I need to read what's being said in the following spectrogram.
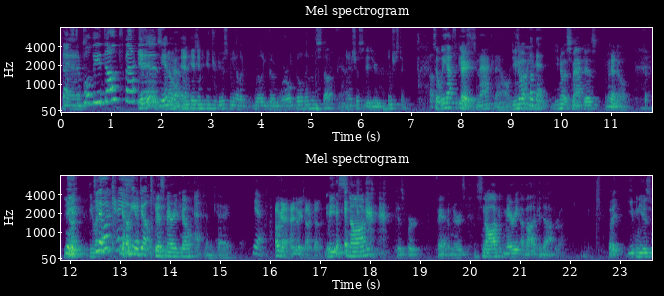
That's to pull the adults back It in. is, you Yeah. know, Yeah. and it in- introduced me to like really good world building and stuff, Yeah. and it's just Did you? interesting. So we have to do Okay. smack now. Do you know what? Explain- Okay. Do you know what smack is? No, Okay. you don't. Do you know Do you Do you know what K No, is? you don't. Kiss Mary Kill? FMK. Yeah. Okay, I know what you're talking about. We snog, because we're fandom nerds. Snog, marry Avada Kedavra. But you can use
